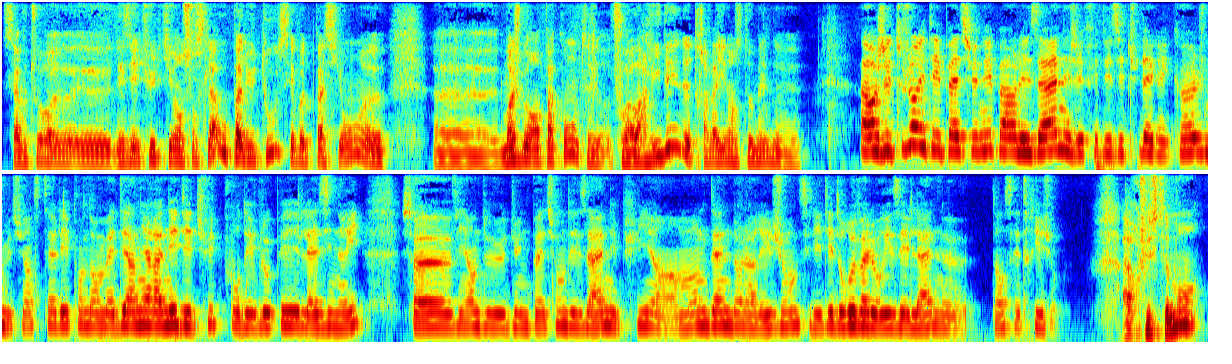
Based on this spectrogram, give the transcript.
Ça a toujours euh, des études qui vont sur cela ou pas du tout? C'est votre passion euh, euh, Moi, je me rends pas compte. Il faut avoir l'idée de travailler dans ce domaine. Alors j'ai toujours été passionnée par les ânes et j'ai fait des études agricoles. Je me suis installée pendant ma dernière année d'études pour développer l'asinerie. Ça vient d'une passion des ânes et puis un manque d'ânes dans la région. C'est l'idée de revaloriser l'âne euh, dans cette région. Alors justement,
